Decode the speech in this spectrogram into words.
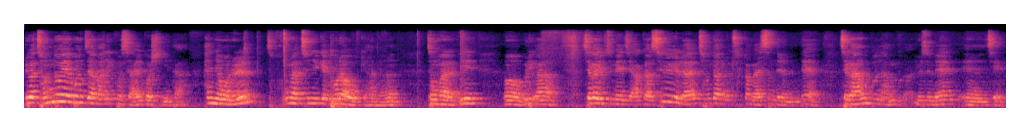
우리가 전도해 본 자만이 그것을 알 것입니다. 한 영혼을 정말 주님께 돌아오게 하면 정말 이 어, 우리가 제가 요즘에 이제 아까 수요일 날 전도하는 걸 잠깐 말씀드렸는데 제가 한분 요즘에 예, 이제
